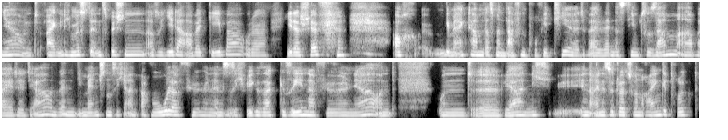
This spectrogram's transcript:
Ja, und eigentlich müsste inzwischen also jeder Arbeitgeber oder jeder Chef auch äh, gemerkt haben, dass man davon profitiert, weil wenn das Team zusammenarbeitet, ja, und wenn die Menschen sich einfach wohler fühlen, wenn sie sich, wie gesagt, gesehener fühlen, ja, und, und äh, ja, nicht in eine Situation reingedrückt,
